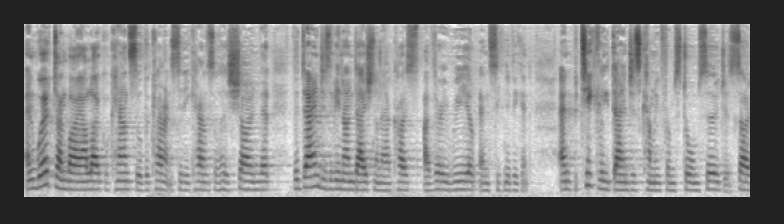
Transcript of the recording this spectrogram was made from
and work done by our local council, the Clarence City Council, has shown that the dangers of inundation on our coast are very real and significant and particularly dangers coming from storm surges. So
